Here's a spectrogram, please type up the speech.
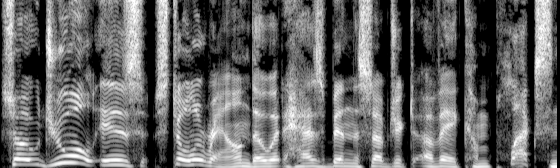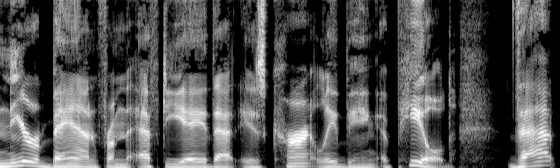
So, Juul is still around, though it has been the subject of a complex near ban from the FDA that is currently being appealed. That,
